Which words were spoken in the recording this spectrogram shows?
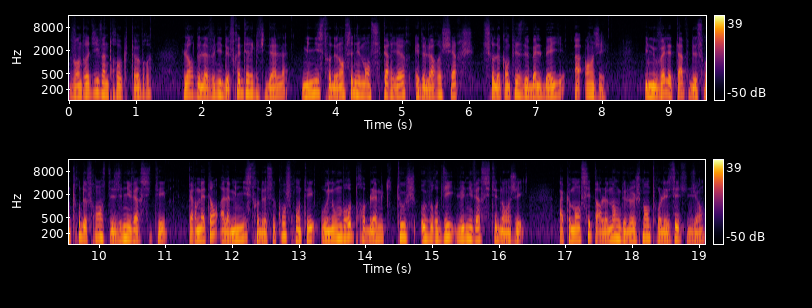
vendredi 23 octobre lors de la venue de Frédéric Vidal, ministre de l'Enseignement supérieur et de la Recherche sur le campus de Belle à Angers. Une nouvelle étape de son tour de France des universités permettant à la ministre de se confronter aux nombreux problèmes qui touchent aujourd'hui l'université d'Angers, à commencer par le manque de logements pour les étudiants,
